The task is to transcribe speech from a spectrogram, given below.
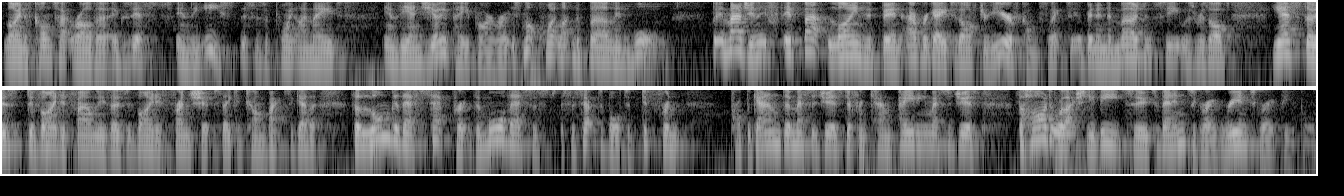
line of contact rather, exists in the East, this is a point I made in the NGO paper I wrote, it's not quite like the Berlin Wall. But imagine if, if that line had been abrogated after a year of conflict, it had been an emergency, it was resolved. Yes, those divided families, those divided friendships, they could come back together. The longer they're separate, the more they're susceptible to different propaganda messages, different campaigning messages, the harder it will actually be to, to then integrate, reintegrate people.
